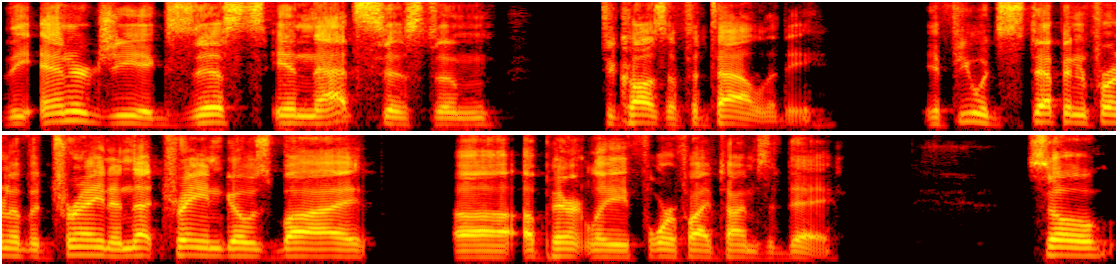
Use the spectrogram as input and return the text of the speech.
the energy exists in that system to cause a fatality. If you would step in front of a train and that train goes by uh, apparently four or five times a day. So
